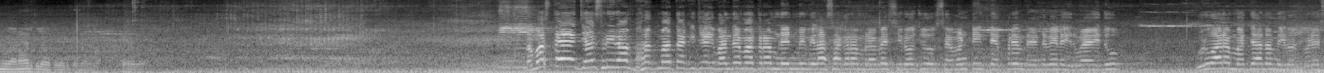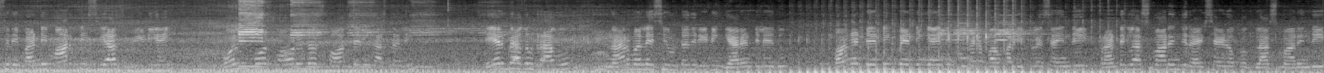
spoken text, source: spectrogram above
నువ్వు కనబడతలేవు పెడుతున్నావు నమస్తే జయ శ్రీరామ్ భరత్ మాతాకి జై వందే మాత్రం. నేను మీ విలాసాగరం రమేష్. ఈరోజు సెవెంటీన్త్ ఏప్రిల్ రెండు వేల ఇరవై ఐదు గురువారం మధ్యాహ్నం ఈరోజు విడేస్తుంది బండి Maruti Ciaz VDI only four power windows power steering వస్తుంది. ఎయిర్ బ్యాగులు రావు. నార్మల్ ఏసీ ఉంటుంది రీడింగ్ గ్యారంటీ లేదు. బాగా డెంటింగ్ పెయింటింగ్ అయింది. ముందర బంపర్ రీప్లేస్ అయింది. ఫ్రంట్ గ్లాస్ మారింది రైట్ సైడ్ ఒక గ్లాస్ మారింది.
